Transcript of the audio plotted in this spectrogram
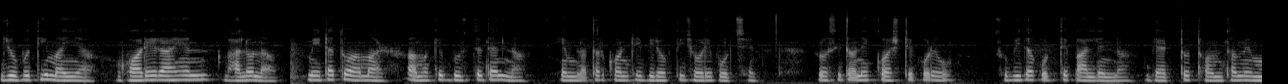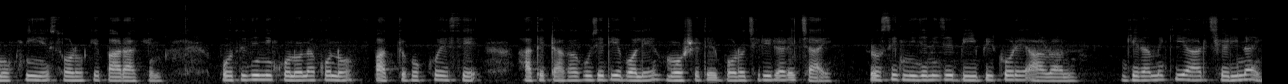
যুবতী মাইয়া, ঘরে রাহেন ভালো না। মেয়েটা তো আমার, আমাকে বুঝতে দেন না। হেমলতার কণ্ঠে বিরক্তি ঝরে পড়ছে। রশিদ অনেক কষ্টে করেও সুবিধা করতে পারলেন না। ব্যর্থ থমথমে মুখ নিয়ে সড়কে পা রাখেন। প্রতিদিনই কোনো না কোনো পাত্রপক্ষ এসে হাতে টাকা গুঁজে দিয়ে বলে, মোর্শেদের বড় ছেড়িরারে চাই। রশিদ নিজে নিজে বিড়বিড় করে আওড়ান গ্রামে কি আর ছেড়ি নাই?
